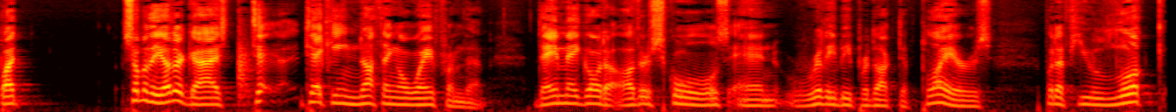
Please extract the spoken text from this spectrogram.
But some of the other guys t- taking nothing away from them. They may go to other schools and really be productive players, but if you look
